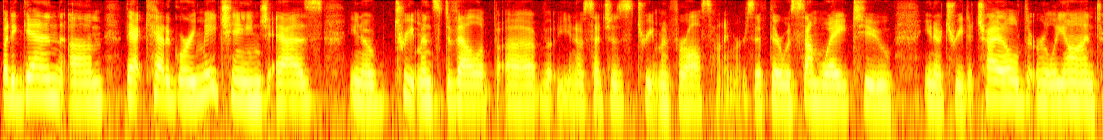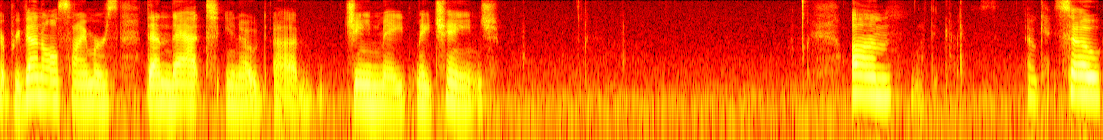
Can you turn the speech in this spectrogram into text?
But again, um, that category may change as you know treatments develop, uh, you know, such as treatment for Alzheimer's. If there was some way to you know treat a child early on to prevent Alzheimer's, then that you know uh, gene may may change. Um, Okay, so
